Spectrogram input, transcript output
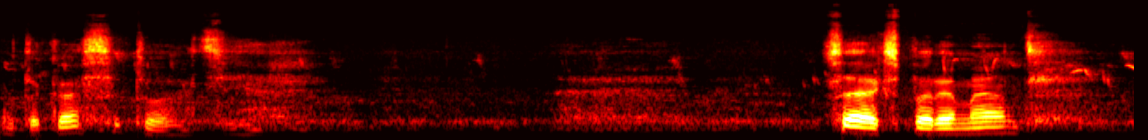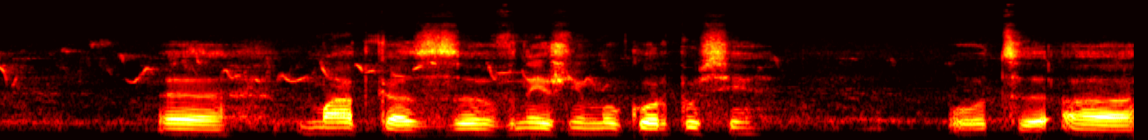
Отака ситуація. Це експеримент. Е, матка в нижньому корпусі. От, а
